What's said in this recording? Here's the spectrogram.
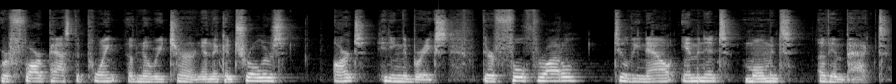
We're far past the point of no return, and the controllers aren't hitting the brakes. They're full throttle till the now imminent moment of impact.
